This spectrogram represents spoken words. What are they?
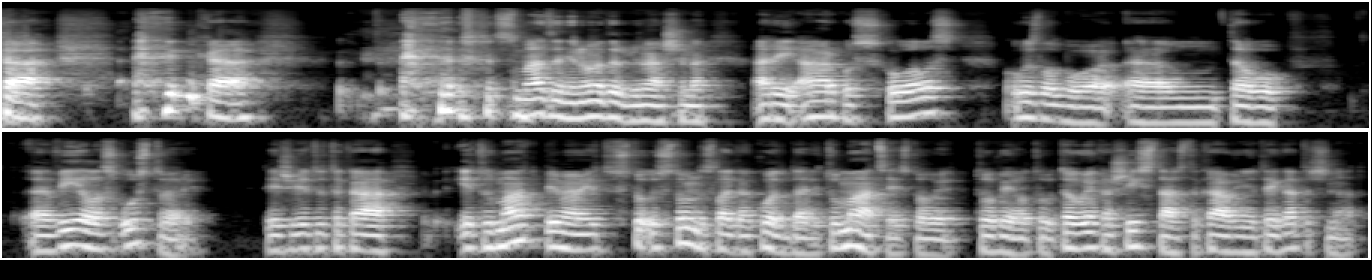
ka, ka smadzeņu nodarbināšana arī ārpus skolas uzlabo um, tavu uh, vielas uztveri. Tieši, ja tu tā kā, ja tu māci, piemēram, ja tu stu- stundas laikā, ko tu dari, tu mācies to, to vielu, tu, tev vienkārši izstāsta, kā viņa tiek atrisināta.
